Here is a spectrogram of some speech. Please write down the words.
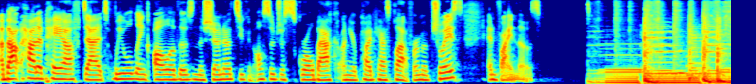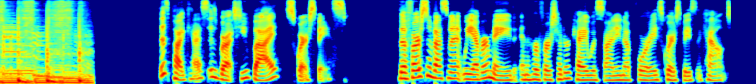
about how to pay off debt. We will link all of those in the show notes. You can also just scroll back on your podcast platform of choice and find those. This podcast is brought to you by Squarespace. The first investment we ever made in her first 100K was signing up for a Squarespace account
